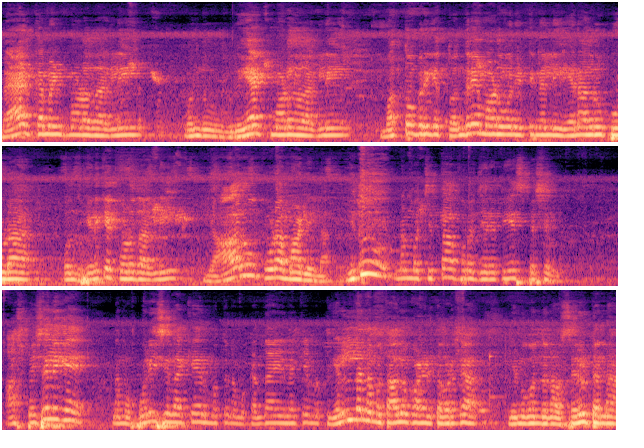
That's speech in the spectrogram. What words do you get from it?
ಬ್ಯಾಡ್ ಕಮೆಂಟ್ ಮಾಡೋದಾಗಲಿ, ಒಂದು ರಿಯಾಕ್ಟ್ ಮಾಡೋದಾಗಲಿ, ಮತ್ತೊಬ್ಬರಿಗೆ ತೊಂದರೆ ಮಾಡುವ ನಿಟ್ಟಿನಲ್ಲಿ ಏನಾದರೂ ಕೂಡ ಒಂದು ಹೇಳಿಕೆ ಕೊಡೋದಾಗಲಿ, ಯಾರೂ ಕೂಡ ಮಾಡಲಿಲ್ಲ. ಇದು ನಮ್ಮ ಚಿತ್ತಾಪುರ ಜನತೆಯ ಸ್ಪೆಷಲ್ ಆ ಸ್ಪೆಷಲಿಗೆ ನಮ್ಮ ಪೊಲೀಸ್ ಇಲಾಖೆ ಮತ್ತು ನಮ್ಮ ಕಂದಾಯ ಇಲಾಖೆ ಮತ್ತು ಎಲ್ಲ ನಮ್ಮ ತಾಲೂಕು ಆಡಳಿತ ವರ್ಗ ನಿಮಗೊಂದು ನಾವು ಸಲ್ಯೂಟನ್ನು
